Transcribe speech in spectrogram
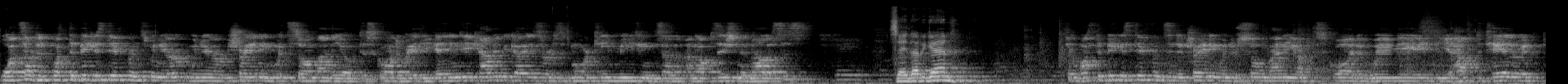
what sort of what's the biggest difference when you're when you're training with so many of the squad away? Do you get in the academy guys, or is it more team meetings and, and opposition analysis? Say that again. So what's the biggest difference in the training when there's so many of the squad away? Do you have to tailor it,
